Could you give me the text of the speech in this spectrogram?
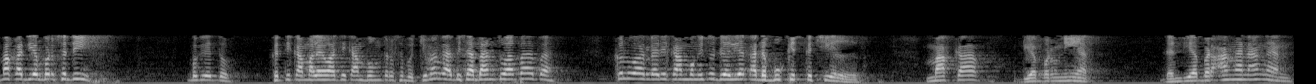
Maka dia bersedih. Begitu. Ketika melewati kampung tersebut. Cuma nggak bisa bantu apa-apa. Keluar dari kampung itu dia lihat ada bukit kecil. Maka dia berniat. Dan dia berangan-angan.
